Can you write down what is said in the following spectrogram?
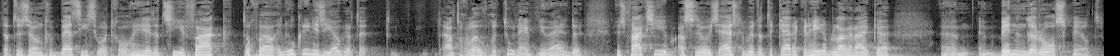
Dat er zo'n gebedsdienst wordt georganiseerd, dat zie je vaak, toch wel, in Oekraïne zie je ook dat het aantal gelovigen toeneemt nu, hè? De, dus vaak zie je, als er zoiets ergs gebeurt, dat de kerk een hele belangrijke ehm, een bindende rol speelt.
